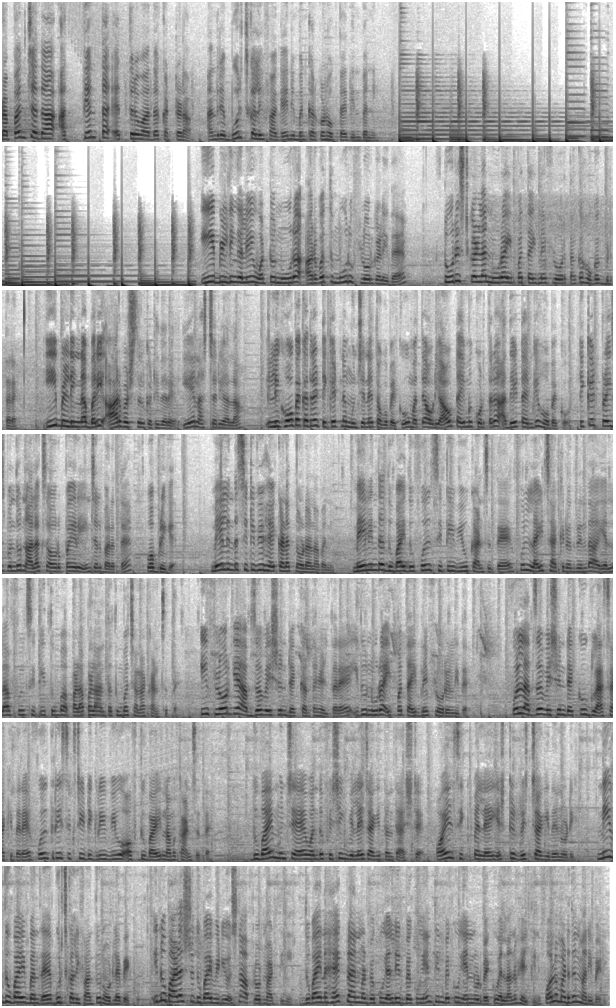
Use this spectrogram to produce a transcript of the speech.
ಪ್ರಪಂಚದ ಅತ್ಯಂತ ಎತ್ತರವಾದ ಕಟ್ಟಡ, ಅಂದ್ರೆ ಬುರ್ಜ್ ಖಲೀಫಾಗೆ ನಿಮ್ಮನ್ನು ಕರ್ಕೊಂಡು ಹೋಗ್ತಾ ಇದ್ದೀನಿ, ಬನ್ನಿ. ಈ ಬಿಲ್ಡಿಂಗ್ ಅಲ್ಲಿ ಒಟ್ಟು ನೂರ ಅರವತ್ತ್ಮೂರು ಫ್ಲೋರ್ಗಳಿದೆ ಟೂರಿಸ್ಟ್ಗಳನ್ನ ನೂರ ಇಪ್ಪತ್ತೈದನೇ ಫ್ಲೋರ್ ತನಕ ಹೋಗಕ್ಕೆ ಬಿಡ್ತಾರೆ. ಈ ಬಿಲ್ಡಿಂಗ್ನ ಬರೀ ಆರು ವರ್ಷದಲ್ಲಿ ಕಟ್ಟಿದ್ದಾರೆ. ಏನು ಆಶ್ಚರ್ಯ ಅಲ್ಲ? ಇಲ್ಲಿಗೆ ಹೋಗ್ಬೇಕಾದ್ರೆ ಟಿಕೆಟ್ನ ಮುಂಚೆನೇ ತಗೋಬೇಕು, ಮತ್ತೆ ಅವ್ರು ಯಾವ ಟೈಮಿಗೆ ಕೊಡ್ತಾರೆ ಅದೇ ಟೈಮ್ಗೆ ಹೋಗಬೇಕು. ಟಿಕೆಟ್ ಪ್ರೈಸ್ ಬಂದು ನಾಲ್ಕು ಸಾವಿರ ರೂಪಾಯಿ ರೇಂಜಲ್ಲಿ ಬರುತ್ತೆ ಒಬ್ಬರಿಗೆ ಮೇಲಿಂದ ಸಿಟಿ ವ್ಯೂ ಹೇಗೆ ಕಾಣುತ್ತೆ ನೋಡೋಣ ಬನ್ನಿ. ಮೇಲಿಂದ ದುಬೈದು ಫುಲ್ ಸಿಟಿ ವ್ಯೂ ಕಾಣಿಸುತ್ತೆ. ಫುಲ್ ಲೈಟ್ಸ್ ಹಾಕಿರೋದ್ರಿಂದ ಎಲ್ಲ ಫುಲ್ ಸಿಟಿ ತುಂಬ ಪಳಪಳ ಅಂತ ತುಂಬ ಚೆನ್ನಾಗಿ ಕಾಣಿಸುತ್ತೆ. ಈ ಫ್ಲೋರ್ಗೆ ಅಬ್ಸರ್ವೇಷನ್ ಡೆಕ್ ಅಂತ ಹೇಳ್ತಾರೆ. ಇದು ನೂರ ಇಪ್ಪತ್ತೈದನೇ ಫ್ಲೋರಲ್ಲಿದೆ ಫುಲ್ ಅಬ್ಸರ್ವೇಷನ್ ಡೆಕ್ಕು ಗ್ಲಾಸ್ ಹಾಕಿದ್ದಾರೆ. Full three sixty degree view of Dubai ನಮಗೆ ಕಾಣಿಸುತ್ತೆ. ದುಬೈ ಮುಂಚೆ ಒಂದು ಫಿಶಿಂಗ್ ವಿಲೇಜ್ ಆಗಿತ್ತಂತೆ ಅಷ್ಟೇ. ಆಯಿಲ್ ಸಿಕ್ಕ ಮೇಲೆ ಎಷ್ಟು ರಿಚ್ ಆಗಿದೆ ನೋಡಿ. ನೀವು ದುಬೈಗೆ ಬಂದ್ರೆ ಬುರ್ಜ್ ಖಲೀಫಾ ಅಂತೂ ನೋಡಲೇಬೇಕು. ಇನ್ನು ಬಹಳಷ್ಟು ದುಬೈ ವಿಡಿಯೋಸ್ನ ಅಪ್ಲೋಡ್ ಮಾಡ್ತೀನಿ. ದುಬೈನ ಹೇಗೆ ಪ್ಲಾನ್ ಮಾಡಬೇಕು, ಎಲ್ಲಿರಬೇಕು, ಏನು ತಿನ್ಬೇಕು, ಏನು ನೋಡಬೇಕು ಎಲ್ಲಾನು ಹೇಳ್ತೀನಿ. ಫಾಲೋ ಮಾಡೋದನ್ನ ಮರಿಬೇಡಿ.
